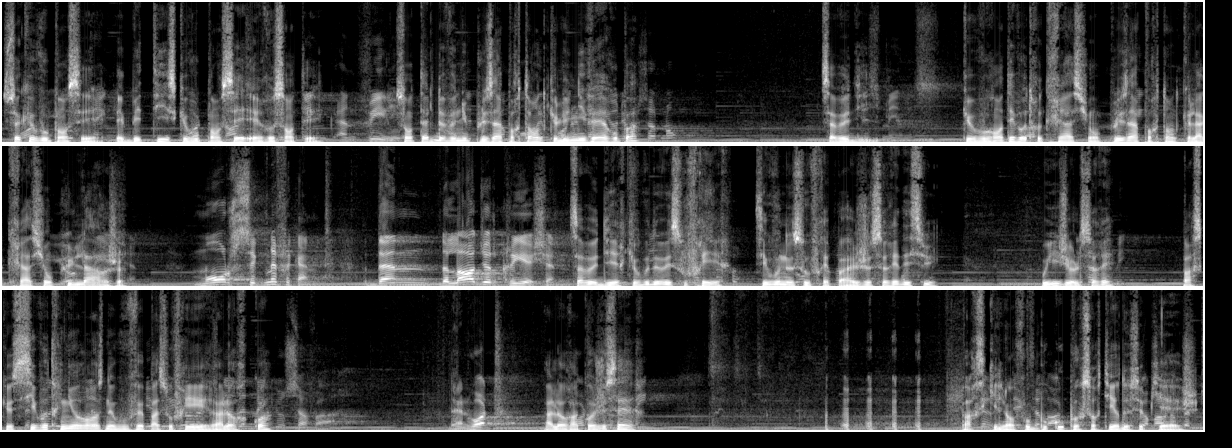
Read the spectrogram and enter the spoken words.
Ce que vous pensez, les bêtises que vous pensez et ressentez, sont-elles devenues plus importantes que l'univers ou pas? Ça veut dire que vous rendez votre création plus importante que la création plus large. Ça veut dire que vous devez souffrir. Si vous ne souffrez pas, je serai déçu. Oui, je le serai. Parce que si votre ignorance ne vous fait pas souffrir, alors quoi? Alors à quoi je sers? Parce qu'il en faut beaucoup pour sortir de ce piège.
